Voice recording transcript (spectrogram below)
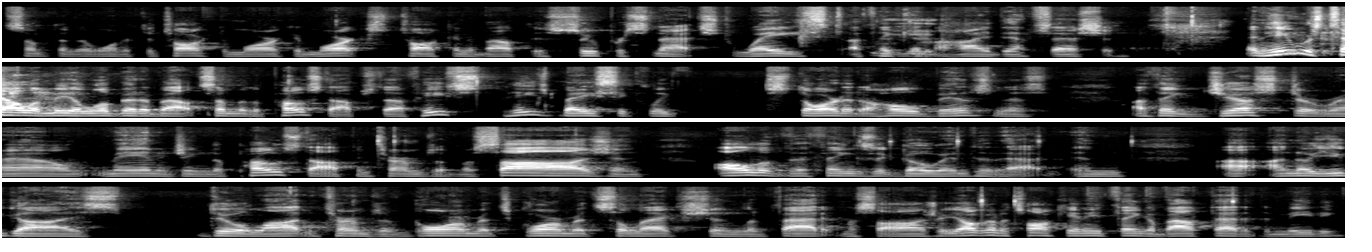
something I wanted to talk to Mark, and Mark's talking about this super snatched waist. I think mm-hmm. in the high def session, and he was telling me a little bit about some of the post op stuff. He's he's basically started a whole business I think just around managing the post op in terms of massage and all of the things that go into that. And I, I know you guys do a lot in terms of gormets, gormet selection, lymphatic massage. Are y'all going to talk anything about that at the meeting?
